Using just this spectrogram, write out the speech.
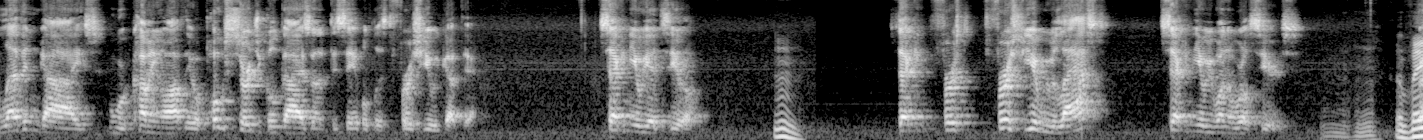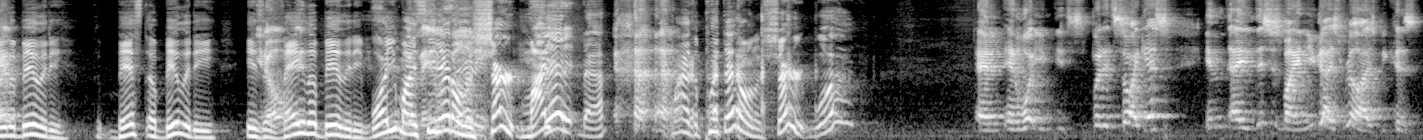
11 guys who were coming off. They were post-surgical guys on the disabled list. The first year we got there. Second year we had zero. Mm. Second, first, first year we were last. Second year we won the World Series. Availability. The best ability is You know, availability. Boy, you might see that on a shirt, Mike. Said it now. Might have to put that on a shirt. What? and and what you it's but it's so I guess in I, this is my and you guys realize because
